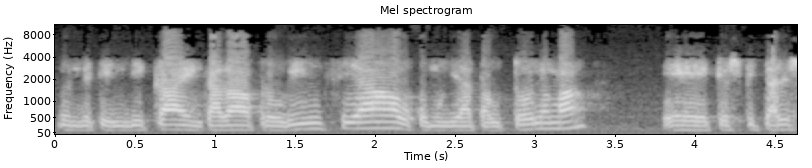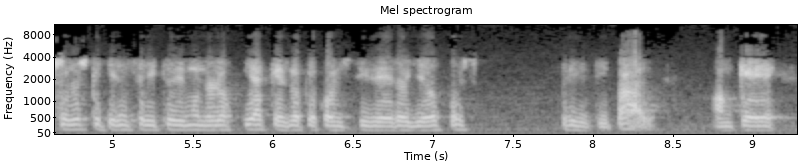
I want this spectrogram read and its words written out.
donde te indica en cada provincia o comunidad autónoma eh, qué hospitales son los que tienen servicio de inmunología, que es lo que considero yo pues principal. Aunque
